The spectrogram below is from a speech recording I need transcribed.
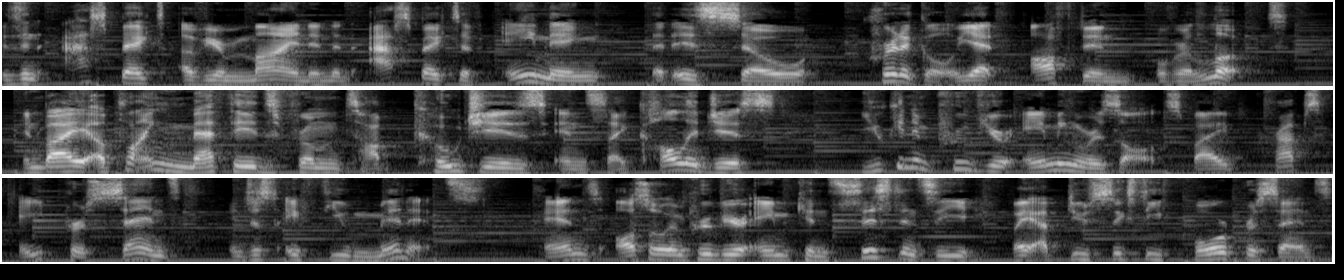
is an aspect of your mind and an aspect of aiming that is so critical, yet often overlooked. And by applying methods from top coaches and psychologists, you can improve your aiming results by perhaps 8% in just a few minutes, and also improve your aim consistency by up to 64%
